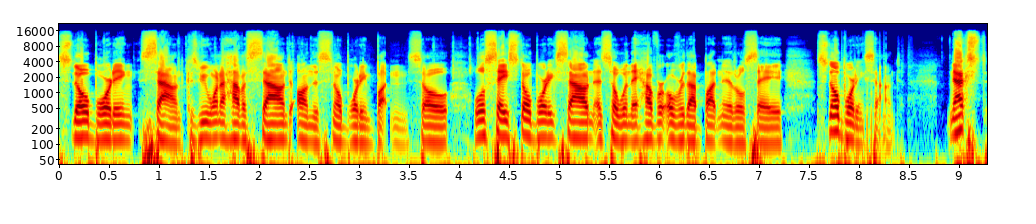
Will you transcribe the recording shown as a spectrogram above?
snowboarding sound because we want to have a sound on the snowboarding button. So we'll say snowboarding sound, and so when they hover over that button, it'll say snowboarding sound. Next,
